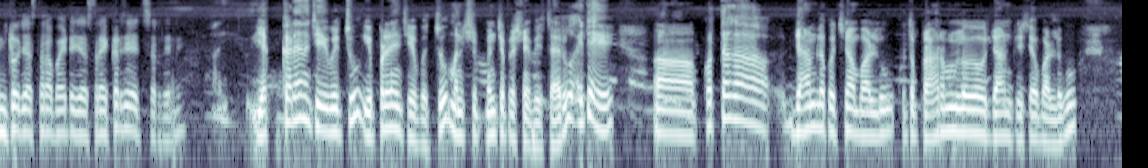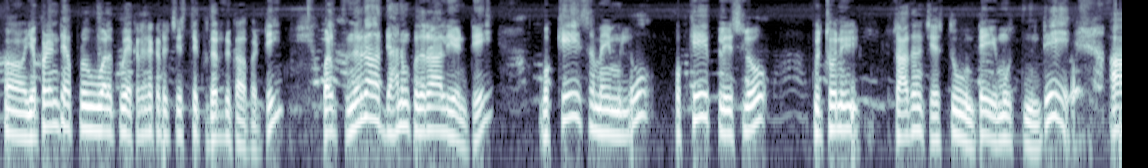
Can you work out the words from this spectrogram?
ఇంట్లో చేస్తారా? బయట చేస్తారా? ఎక్కడ చేయొచ్చు సార్ దీన్ని? ఎక్కడైనా చేయవచ్చు ఎప్పుడైనా చేయవచ్చు. మనిషి మంచి ప్రశ్న వేశారు. అయితే కొత్తగా ధ్యానంలోకి వచ్చిన వాళ్ళు కొత్త ప్రారంభంలో ధ్యానం చేసే వాళ్ళు ఎప్పుడంటే అప్పుడు వాళ్ళకు ఎక్కడెక్కడ చేస్తే కుదరదు కాబట్టి వాళ్ళకి తొందరగా ధ్యానం కుదరాలి అంటే ఒకే సమయంలో ఒకే ప్లేస్లో కూర్చొని సాధన చేస్తూ ఉంటే ఏమవుతుందంటే ఆ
